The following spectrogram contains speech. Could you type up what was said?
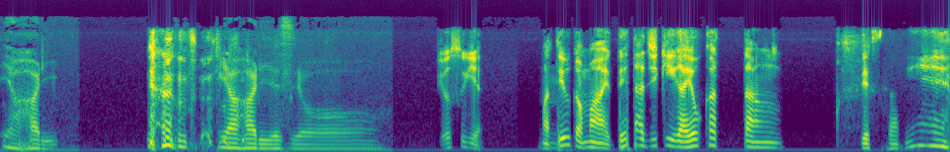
やはり、やはりですよ。良すぎや。まあ、っていうか、まあ、出た時期が良かったんですかね。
